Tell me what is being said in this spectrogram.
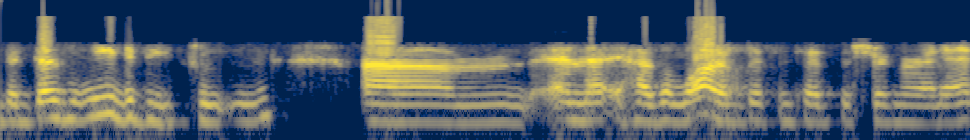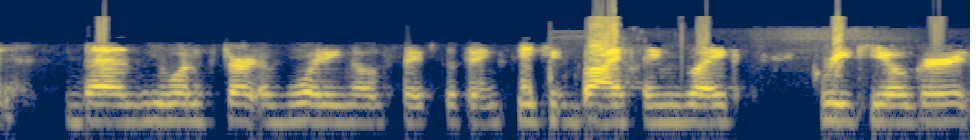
that doesn't need to be sweetened, um, and that has a lot of different types of sugar in it, then you want to start avoiding those types of things. So you can buy things like Greek yogurt,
